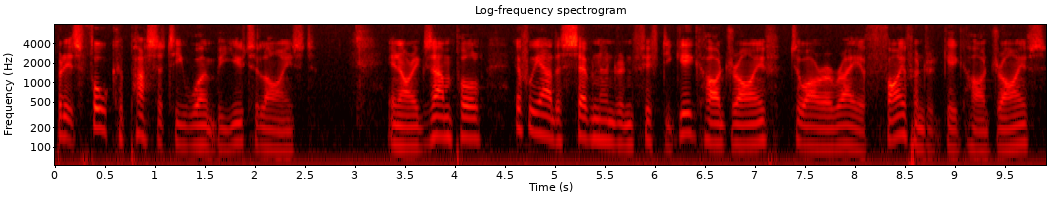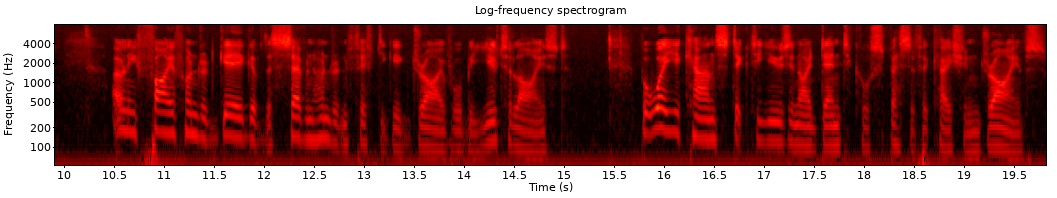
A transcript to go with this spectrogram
but its full capacity won't be utilized. In our example, if we add a 750 gig hard drive to our array of 500 gig hard drives, only 500 gig of the 750 gig drive will be utilized. But where you can, stick to using identical specification drives.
